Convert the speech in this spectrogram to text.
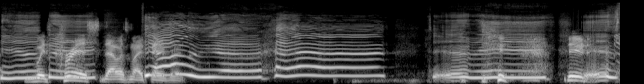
with Chris, that was my favorite. Dude,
